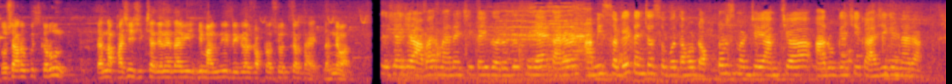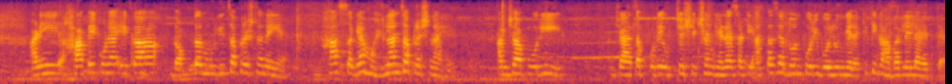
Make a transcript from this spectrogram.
दोषारोपित करून त्यांना फाशी शिक्षा देण्यात यावी ही मागणी डिग्रस डॉक्टर असोसिएशन करत आहे. धन्यवाद. त्याचे आभार मानायची काही गरजच नाही आहे कारण आम्ही सगळे त्यांच्यासोबत आहोत. डॉक्टर्स म्हणजे आमच्या आरोग्याची काळजी घेणारा. आणि हा काही कोणा एका डॉक्टर मुलीचा प्रश्न नाही आहे हा सगळ्या महिलांचा प्रश्न आहे. आमच्या पोरी ज्या आता पुढे उच्च शिक्षण घेण्यासाठी आताच या दोन पोरी बोलून गेल्या किती घाबरलेल्या आहेत त्या.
